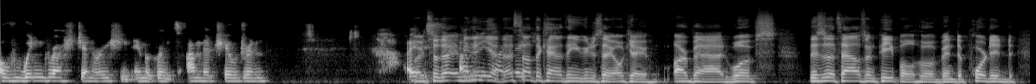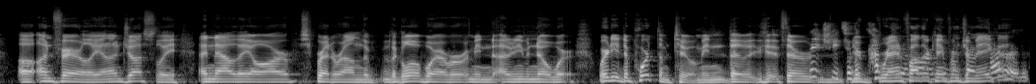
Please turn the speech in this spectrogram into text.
of Windrush generation immigrants and their children. Right, so that, I mean, I mean yeah, that's not the kind of thing you can just say, okay, our bad, whoops. This is a thousand people who have been deported uh, unfairly and unjustly, and now they are spread around the, the, globe wherever. I mean, I don't even know where. Where do you deport them to? I mean, the, if they're your the grandfather came from Jamaica.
